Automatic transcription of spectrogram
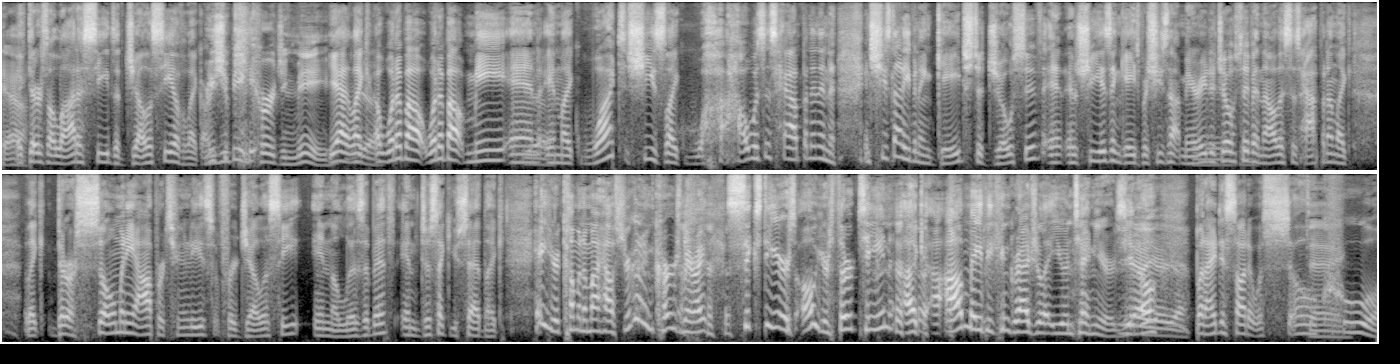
Yeah. like there's a lot of seeds of jealousy of like, are you should be ki- encouraging me. yeah, like Uh, what about what about me and Yeah. and like what? She's like, how is this happening? And and she's not even engaged to Joseph, and she is engaged, but she's not married to Joseph. And now this is happening. Like, like there are so many opportunities for jealousy in Elizabeth, and just like you said, like, hey, you're coming to my house, you're going to encourage me, right? Sixty years. Oh, you're 13. Like, I- I'll maybe congratulate you in ten years. You Yeah, know. yeah, yeah. But I just thought it was so Dang, cool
